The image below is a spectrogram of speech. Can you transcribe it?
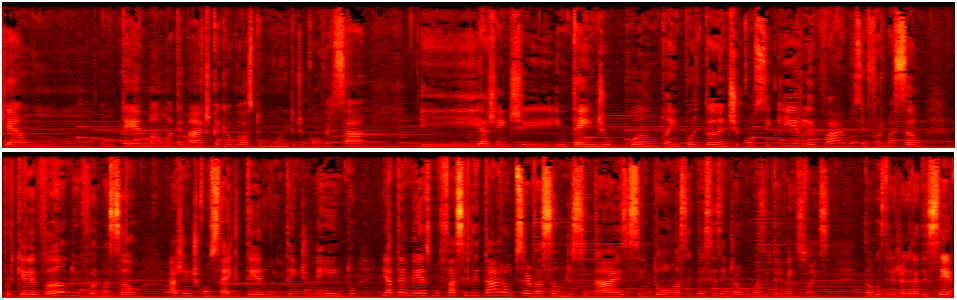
que é um, um tema, uma temática que eu gosto muito de conversar e a gente entende o quanto é importante conseguir levarmos informação, porque levando informação a gente consegue ter um entendimento e até mesmo facilitar a observação de sinais e sintomas que precisem de algumas intervenções. Então gostaria de agradecer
